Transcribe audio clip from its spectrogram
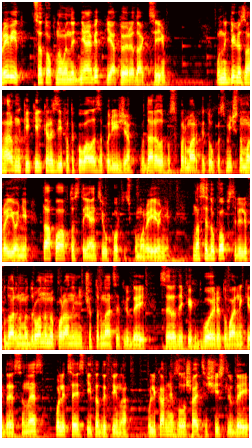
Привіт! Це топ новини дня від п'ятої редакції. У неділю загарбники кілька разів атакували Запоріжжя, вдарили по супермаркету у космічному районі та по автостоянці у Хортицькому районі. Внаслідок обстрілів ударними дронами поранені 14 людей, серед яких двоє рятувальників ДСНС, поліцейський та дитина. У лікарнях залишається 6 людей:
